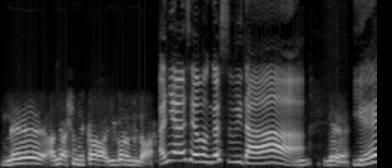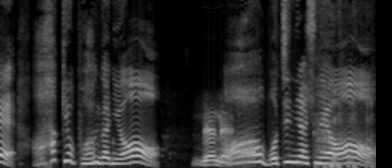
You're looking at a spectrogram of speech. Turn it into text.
네, 안녕하십니까. 이건우입니다. 안녕하세요. 반갑습니다. 네. 예. 아, 학교 보안관이요. 네네. 아, 멋진 일 하시네요.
